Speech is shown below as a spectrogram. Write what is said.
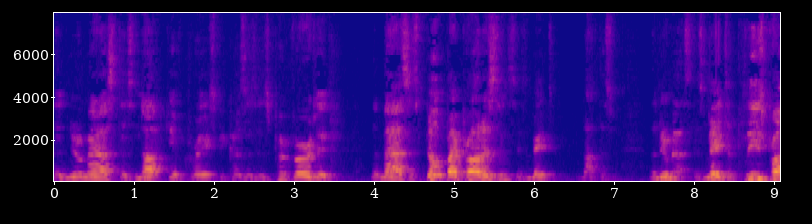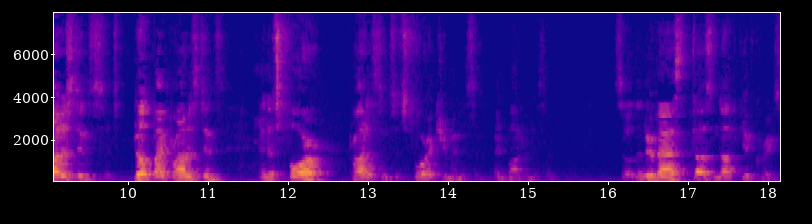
The new Mass does not give grace because it is perverted. The Mass is built by Protestants, is made to, not this the new Mass is made to please Protestants, it's built by Protestants, and it's for Protestants, it's for ecumenism and modernism. So the new Mass does not give grace.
